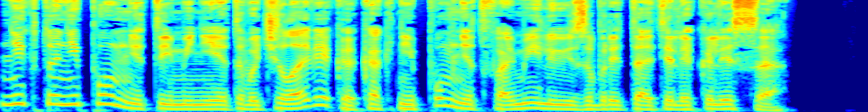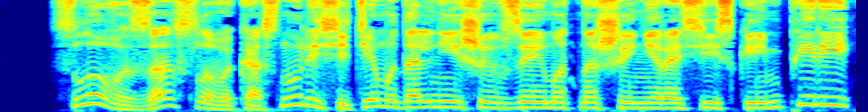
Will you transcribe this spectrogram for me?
«Никто не помнит имени этого человека, как не помнит фамилию изобретателя колеса». Слово за слово коснулись и темы дальнейших взаимоотношений Российской империи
